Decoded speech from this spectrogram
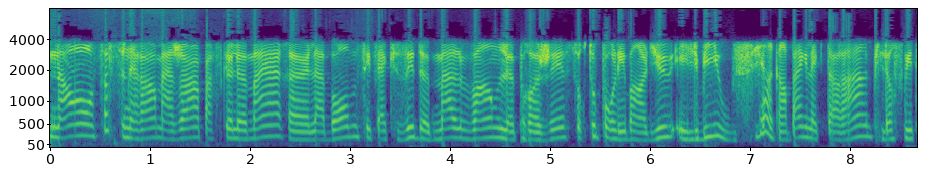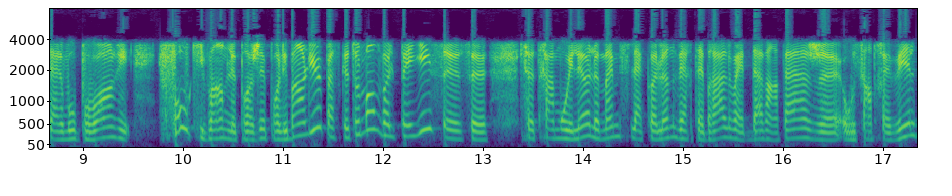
Non, ça, c'est une erreur majeure parce que le maire, euh, la bombe, s'est accusé de mal vendre le projet, surtout pour les banlieues, et lui aussi en campagne électorale. Puis lorsqu'il est arrivé au pouvoir, il faut qu'il vende le projet pour les banlieues parce que tout le monde va le payer, ce, tramway-là, même si la colonne vertébrale va être davantage euh, au centre-ville.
